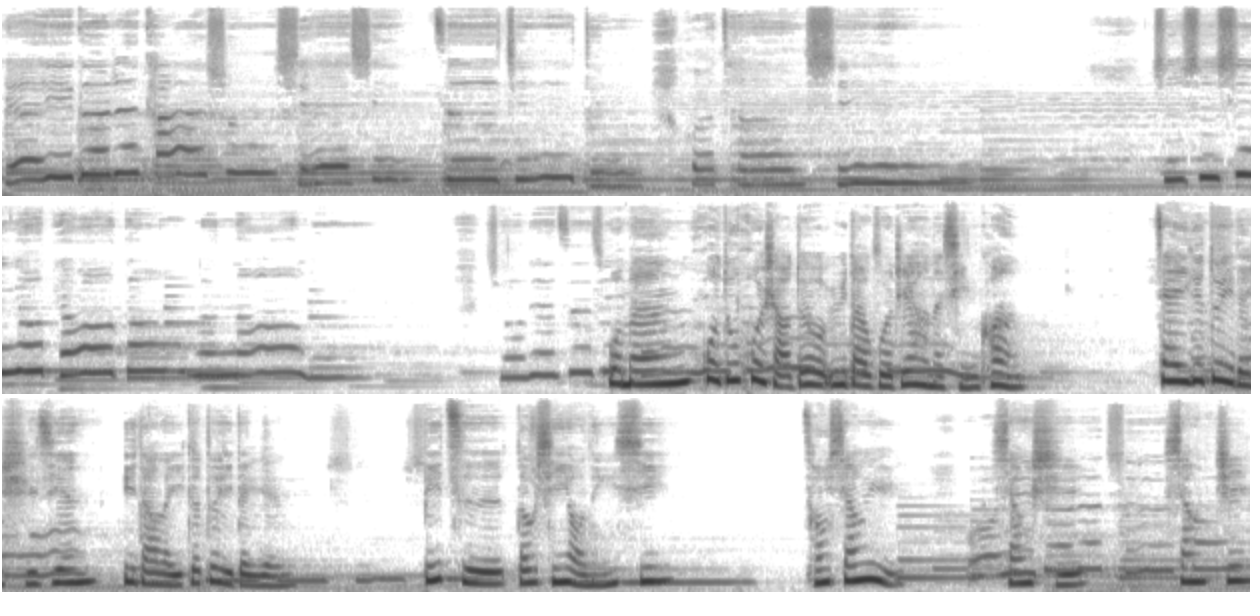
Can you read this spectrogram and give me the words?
也一个人看书、写信，自己对话叹息，只是心又飘到了哪里？就连自己我们或多或少都有遇到过这样的情况。在一个对的时间遇到了一个对的人，彼此都心有灵犀。从相遇、相识、相知，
